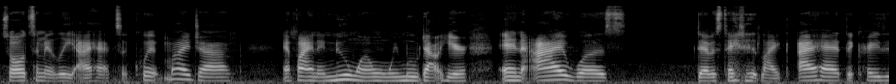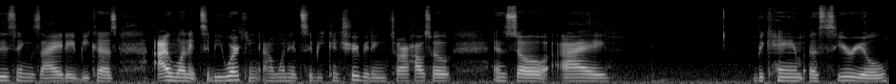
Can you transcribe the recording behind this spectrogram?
So ultimately, I had to quit my job and find a new one when we moved out here. And I was devastated. Like, I had the craziest anxiety because I wanted to be working, I wanted to be contributing to our household. And so I became a serial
